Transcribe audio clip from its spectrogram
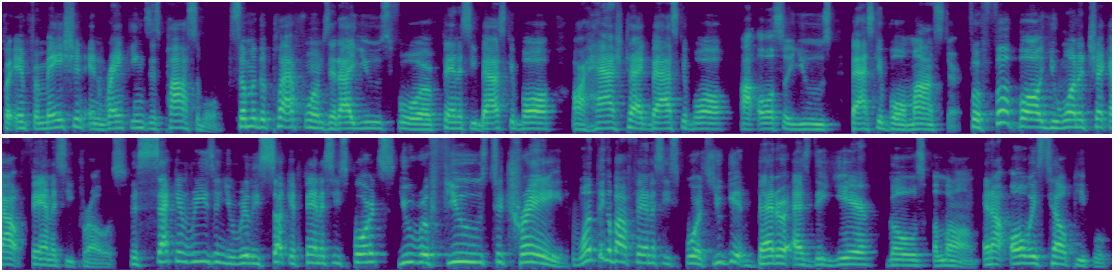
for information and rankings as possible. Some of the platforms that I use for fantasy basketball are hashtag basketball. I also use Basketball Monster. For football, you want to check out Fantasy Pros. The second reason you really suck at fantasy sports, you refuse to trade. One thing about fantasy sports, you get better as the year goes along. And I always tell people,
